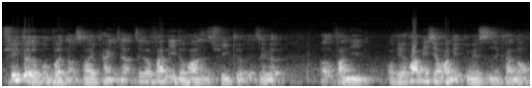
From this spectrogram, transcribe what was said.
trigger 的部分呢，稍微看一下这个范例的话是 trigger 的这个呃范例，OK，画面先画给各位试试看哦。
